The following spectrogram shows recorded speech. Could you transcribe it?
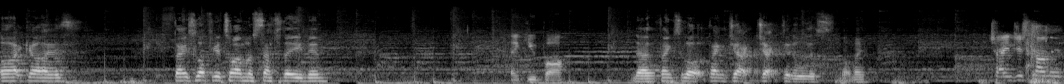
All right, guys. Thanks a lot for your time on a Saturday evening. thank you, Paul. No, thanks a lot. Thank Jack. Jack did all this, not me. Change is coming.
